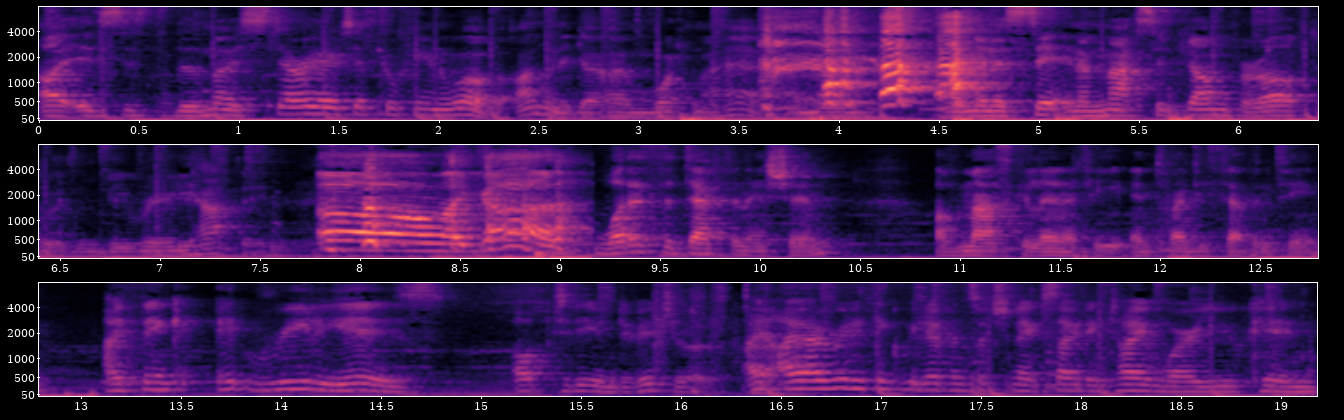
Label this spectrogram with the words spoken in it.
I, it's just the most stereotypical thing in the world, but I'm gonna go home and wash my hair, and then I'm gonna sit in a massive jumper afterwards and be really happy. Oh my god. What is the definition of masculinity in 2017? I think it really is up to the individual. I, I I really think we live in such an exciting time where you can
